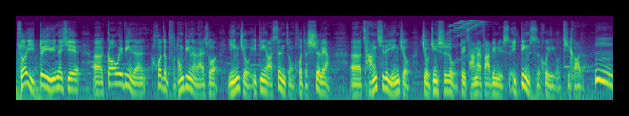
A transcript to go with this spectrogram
所以对于那些呃高危病人或者普通病人来说，饮酒一定要慎重或者适量。呃，长期的饮酒，酒精摄入对肠癌发病率是一定是会有提高的。嗯，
